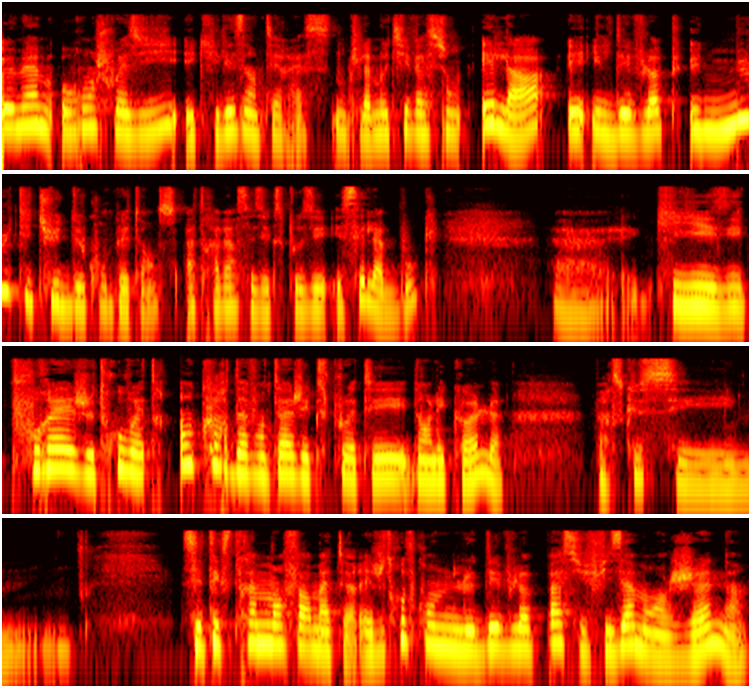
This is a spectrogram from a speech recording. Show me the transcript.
eux-mêmes auront choisi et qui les intéresse. Donc la motivation est là et ils développent une multitude de compétences à travers ces exposés et ces labbooks. Euh, qui pourrait, je trouve, être encore davantage exploité dans l'école parce que c'est c'est extrêmement formateur et je trouve qu'on ne le développe pas suffisamment jeune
